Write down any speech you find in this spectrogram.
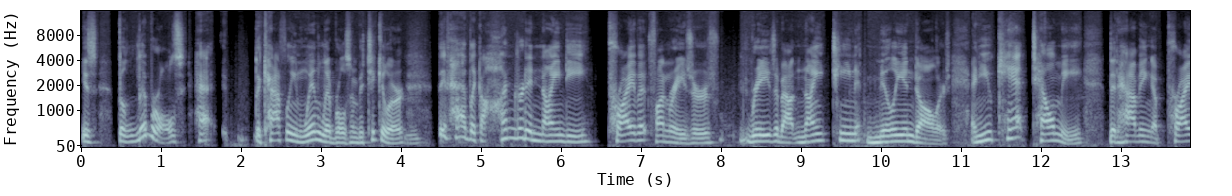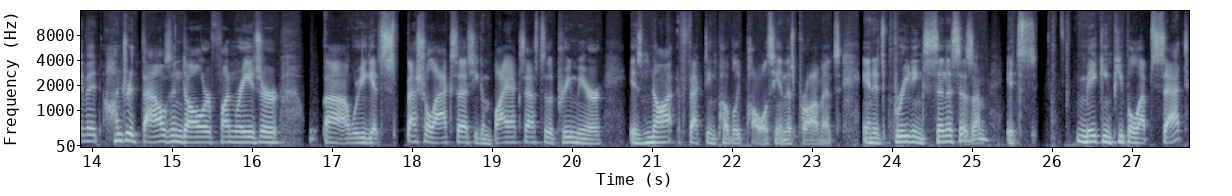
is the Liberals, the Kathleen Wynne Liberals in particular, mm-hmm. they've had like 190 private fundraisers raise about $19 million. And you can't tell me that having a private $100,000 fundraiser uh, where you get special access, you can buy access to the premier, is not affecting public policy in this province. And it's breeding cynicism. It's making people upset.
